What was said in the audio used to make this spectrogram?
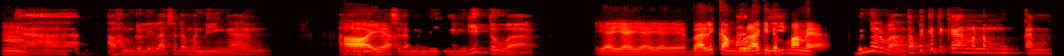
Hmm. ya alhamdulillah sudah mendingan. Oh, Alhamdulillah iya. sudah mendingan gitu, Bang. Iya iya iya iya iya. Balik kambuh lagi demam ya. Bener, Bang. Tapi ketika menemukan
